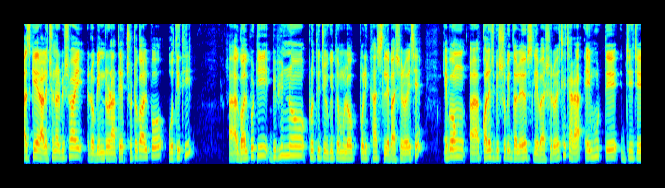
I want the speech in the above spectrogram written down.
আজকের আলোচনার বিষয় রবীন্দ্রনাথের ছোট গল্প, অতিথি। গল্পটি বিভিন্ন প্রতিযোগিতামূলক পরীক্ষার সিলেবাসে রয়েছে এবং কলেজ বিশ্ববিদ্যালয়েও সিলেবাসে রয়েছে। যারা এই মুহূর্তে যে যে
